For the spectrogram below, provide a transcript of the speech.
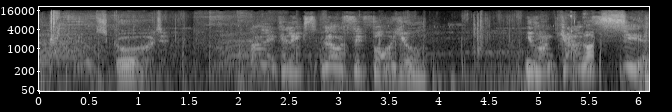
Feels good. A little explosive for you. You want guns? Not see it.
